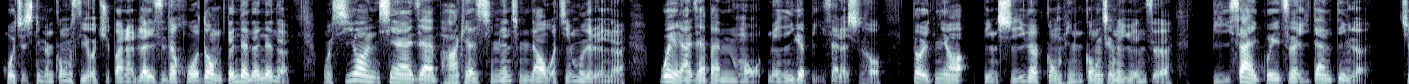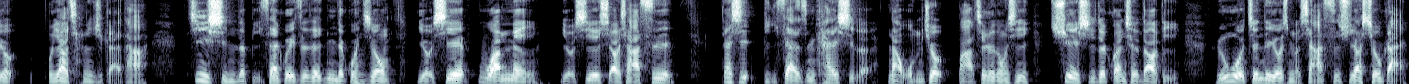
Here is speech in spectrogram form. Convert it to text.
或者是你们公司有举办了类似的活动等等等等的，我希望现在在 Podcast 前面听到我节目的人呢，未来在办某每一个比赛的时候，都一定要秉持一个公平公正的原则。比赛规则一旦定了，就不要轻易去改它。即使你的比赛规则在定的过程中有些不完美，有些小瑕疵，但是比赛已经开始了，那我们就把这个东西确实的贯彻到底。如果真的有什么瑕疵需要修改，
